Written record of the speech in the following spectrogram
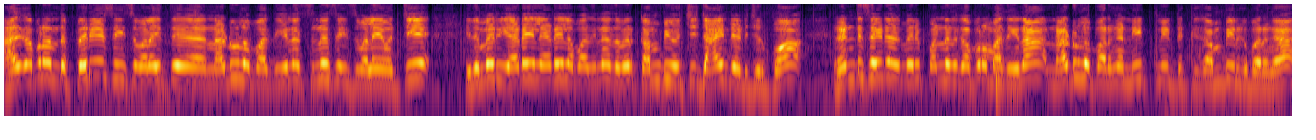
அதுக்கப்புறம் இந்த பெரிய சைஸ் வளையத்து நடுவில் பார்த்தீங்கன்னா சின்ன சைஸ் வலையை வச்சு இதுமாரி மாதிரி இடையில இடையில பார்த்தீங்கன்னா இந்த மாதிரி கம்பி வச்சு ஜாயிண்ட் அடிச்சிருப்போம். ரெண்டு சைடு அது மாதிரி பண்ணதுக்கப்புறம் பார்த்தீங்கன்னா நடுவில் பாருங்கள் நீட் நீட்டுக்கு கம்பி இருக்கு பாருங்கள்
